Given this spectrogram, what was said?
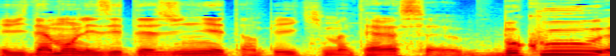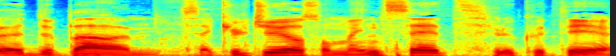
Évidemment, les États-Unis est un pays qui m'intéresse euh, beaucoup euh, de par sa culture, son mindset, le côté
